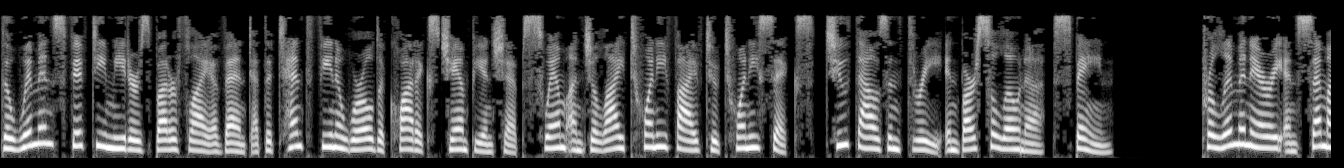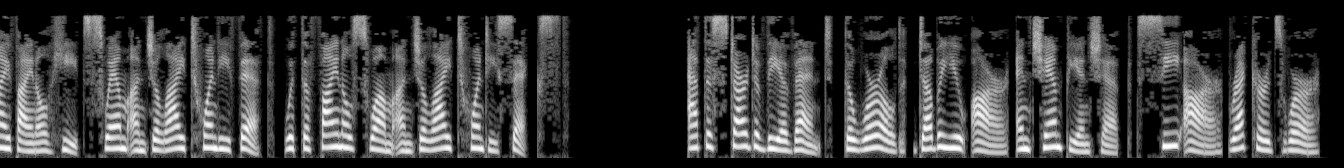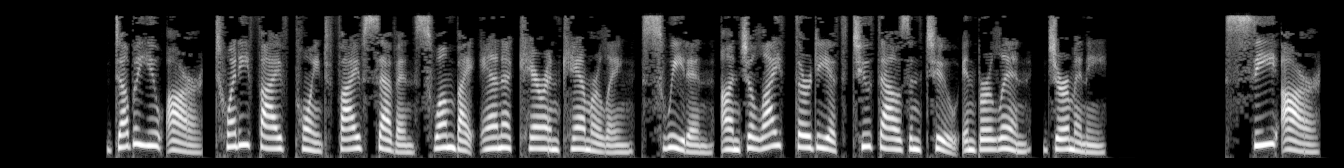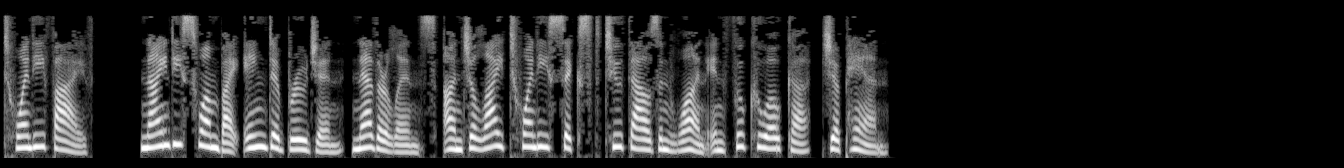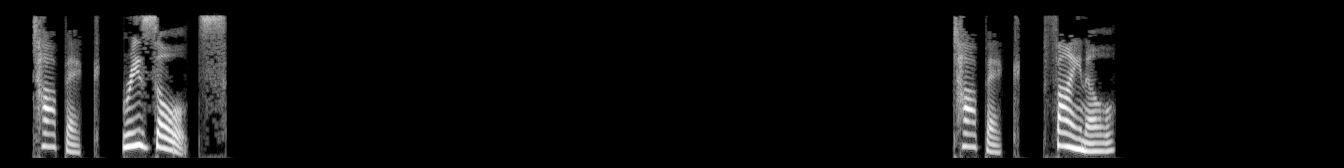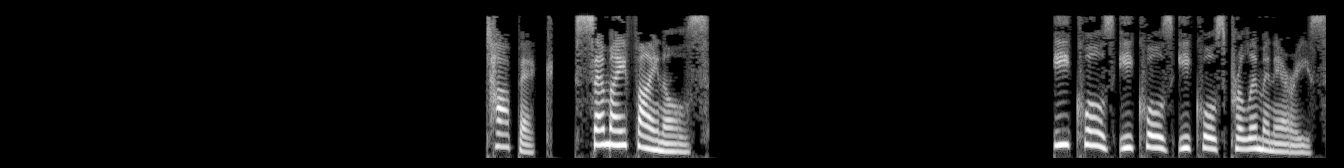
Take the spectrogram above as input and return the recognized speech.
The women's 50 meters butterfly event at the 10th FINA World Aquatics Championships swam on July 25 to 26, 2003 in Barcelona, Spain. Preliminary and semifinal heats swam on July 25, with the final swum on July 26. At the start of the event, the World WR and Championship CR records were WR 25.57 swum by Anna Karin Kammerling, Sweden, on July 30, 2002 in Berlin, Germany. CR 25 90 swum by Inge de Bruijn, Netherlands, on July 26, 2001 in Fukuoka, Japan. Topic Results Topic. Final. Topic. Semifinals. Equals equals equals preliminaries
